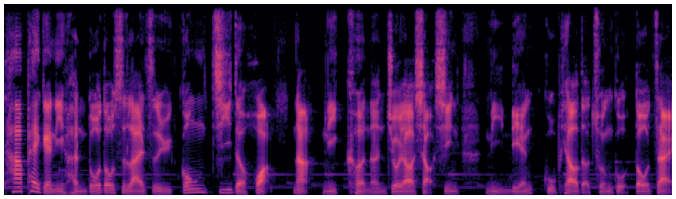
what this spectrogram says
它配给你很多都是来自于公积的话，那你可能就要小心，你连股票的存股都在。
